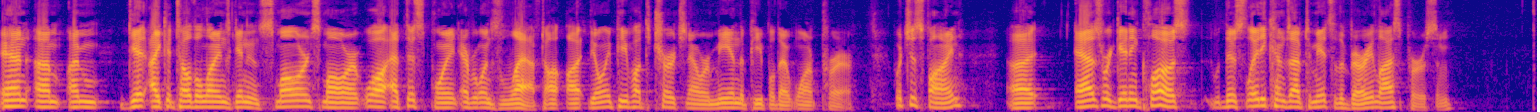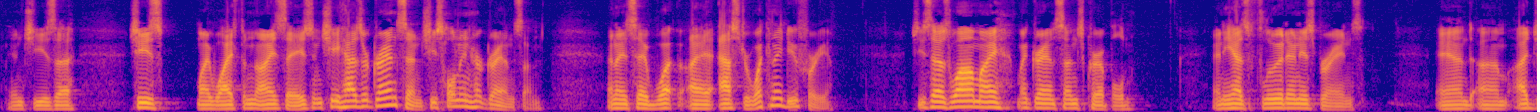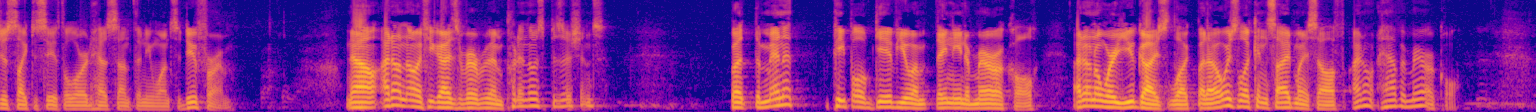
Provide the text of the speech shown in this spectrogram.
And um, I'm get, I could tell the line's getting smaller and smaller. Well, at this point, everyone's left. I, I, the only people at the church now are me and the people that want prayer, which is fine. Uh, as we're getting close, this lady comes up to me. It's the very last person, and she's a, she's my wife and I's age, and she has her grandson. She's holding her grandson. And I said, what, I asked her, What can I do for you? She says, Well, my, my grandson's crippled, and he has fluid in his brains. And um, I'd just like to see if the Lord has something he wants to do for him. Now, I don't know if you guys have ever been put in those positions, but the minute people give you a, they need a miracle, I don't know where you guys look, but I always look inside myself. I don't have a miracle.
